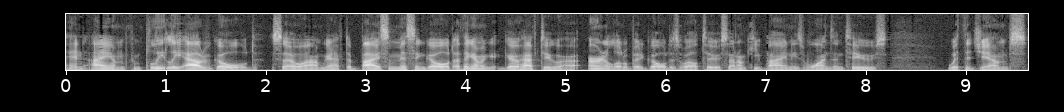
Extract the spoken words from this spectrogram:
And I am completely out of gold, so I'm going to have to buy some missing gold. I think I'm going to go have to uh, earn a little bit of gold as well, too, so I don't keep buying these ones and twos with the gems.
